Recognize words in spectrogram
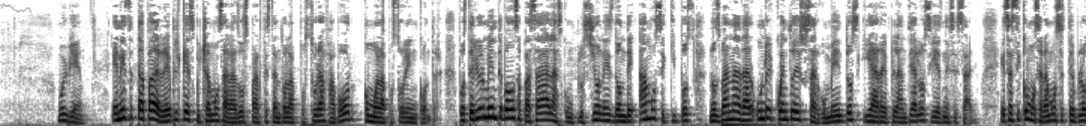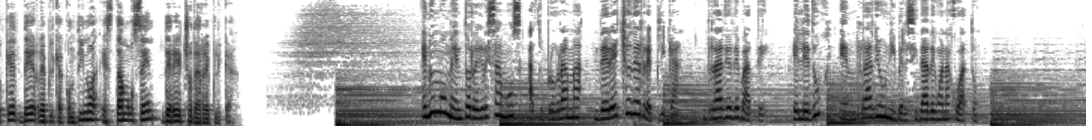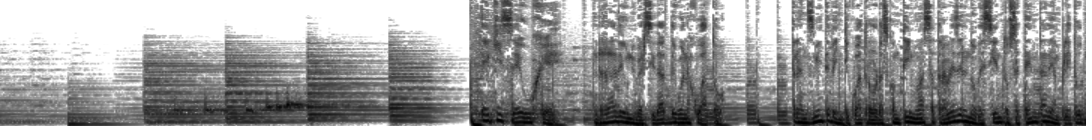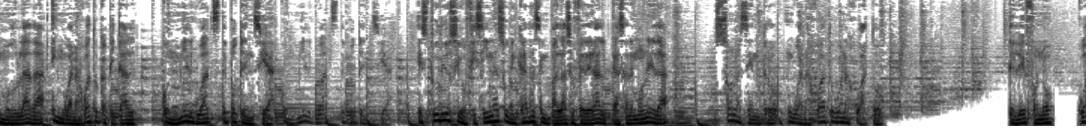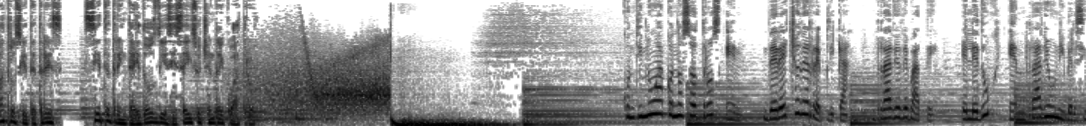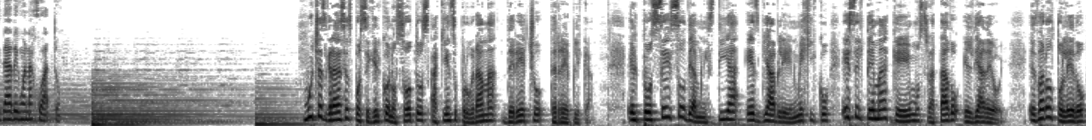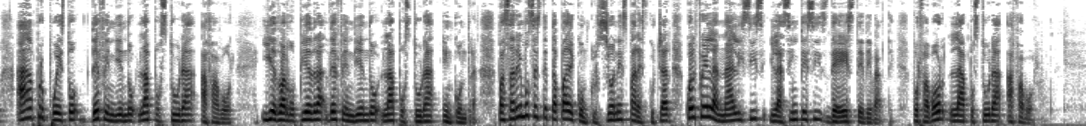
Muy bien. En esta etapa de réplica escuchamos a las dos partes, tanto la postura a favor como la postura en contra. Posteriormente vamos a pasar a las conclusiones donde ambos equipos nos van a dar un recuento de sus argumentos y a replantearlos si es necesario. Es así como cerramos este bloque de réplica continua. Estamos en derecho de réplica. En un momento regresamos a tu programa Derecho de Réplica, Radio Debate, el EDUG en Radio Universidad de Guanajuato. XCUG, Radio Universidad de Guanajuato Transmite 24 horas continuas a través del 970 de amplitud modulada en Guanajuato Capital con 1000 watts de potencia. Con 1000 watts de potencia. Estudios y oficinas ubicadas en Palacio Federal, Casa de Moneda, Zona Centro, Guanajuato, Guanajuato. Teléfono 473 732 1684. Continúa con nosotros en Derecho de réplica Radio Debate, el EDUG en Radio Universidad de Guanajuato. Muchas gracias por seguir con nosotros aquí en su programa Derecho de Réplica. El proceso de amnistía es viable en México es el tema que hemos tratado el día de hoy. Eduardo Toledo ha propuesto defendiendo la postura a favor y Eduardo Piedra defendiendo la postura en contra. Pasaremos a esta etapa de conclusiones para escuchar cuál fue el análisis y la síntesis de este debate. Por favor, la postura a favor.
